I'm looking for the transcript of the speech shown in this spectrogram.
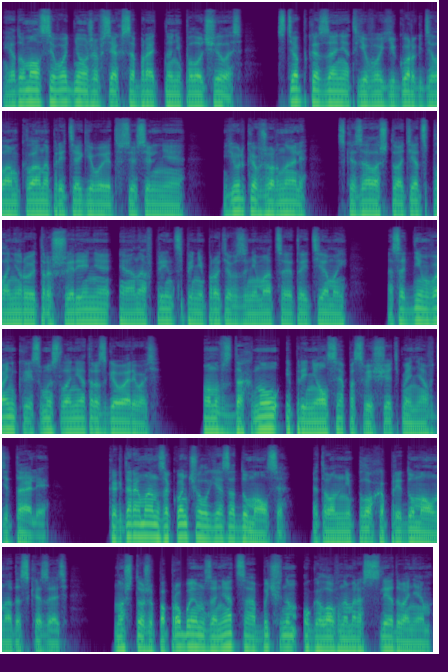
Я думал сегодня уже всех собрать, но не получилось. Стёпка занят, его Егор к делам клана притягивает все сильнее. Юлька в журнале. Сказала, что отец планирует расширение, и она в принципе не против заниматься этой темой. А с одним Ванькой смысла нет разговаривать. Он вздохнул и принялся посвящать меня в детали. Когда роман закончил, я задумался. Это он неплохо придумал, надо сказать. Ну что же, попробуем заняться обычным уголовным расследованием.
